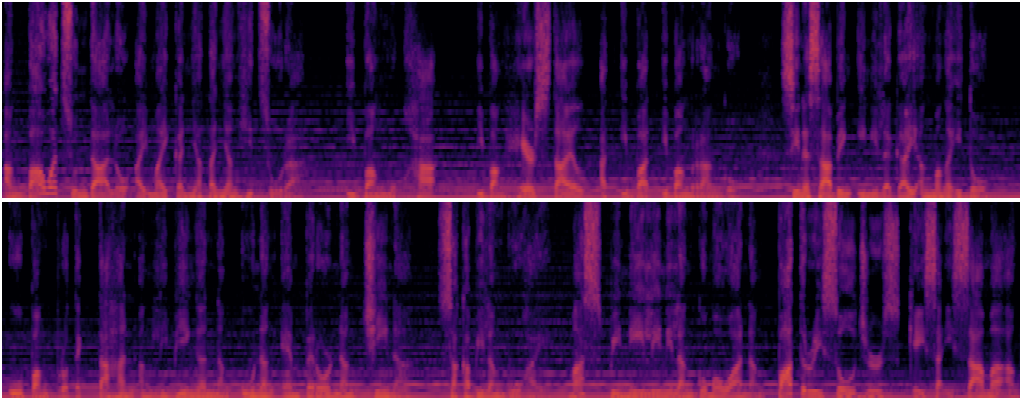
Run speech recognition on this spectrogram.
Ang bawat sundalo ay may kanya-kanyang hitsura, ibang mukha, ibang hairstyle at iba't ibang ranggo. Sinasabing inilagay ang mga ito upang protektahan ang libingan ng unang emperor ng China sa kabilang buhay. Mas pinili nilang gumawa ng pottery soldiers kaysa isama ang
